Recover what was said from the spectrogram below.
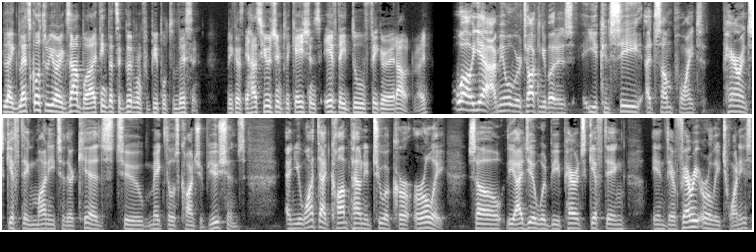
like, let's go through your example. I think that's a good one for people to listen because it has huge implications if they do figure it out, right? Well, yeah. I mean, what we're talking about is you can see at some point parents gifting money to their kids to make those contributions. And you want that compounding to occur early. So the idea would be parents gifting in their very early 20s.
